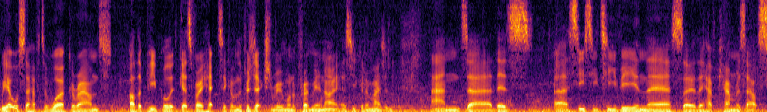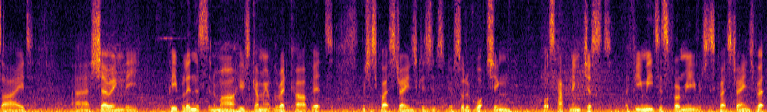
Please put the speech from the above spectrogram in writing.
We also have to work around other people. It gets very hectic on the projection room on a premiere night, as you can imagine. And uh, there's uh, CCTV in there, so they have cameras outside uh, showing the people in the cinema who's coming up the red carpet, which is quite strange because you're sort of watching what's happening just a few meters from you, which is quite strange. But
